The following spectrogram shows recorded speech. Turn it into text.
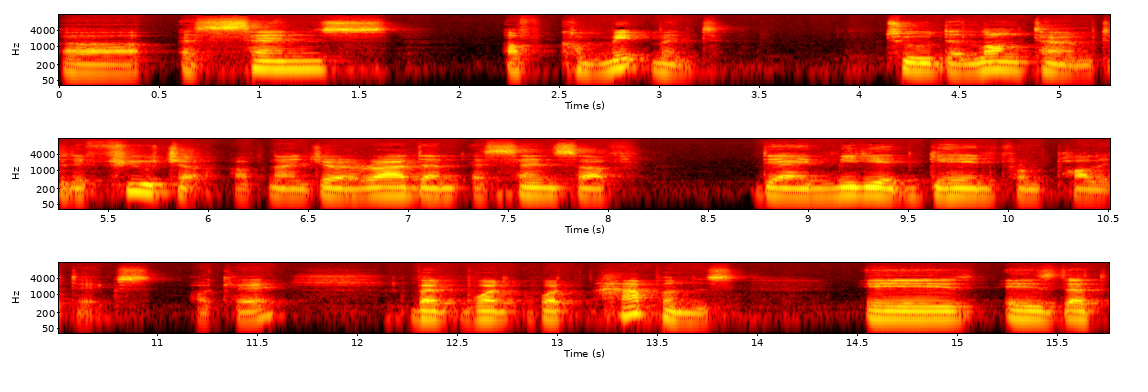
uh, a sense of commitment to the long term, to the future of Nigeria, rather than a sense of their immediate gain from politics. Okay, but what what happens is is that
